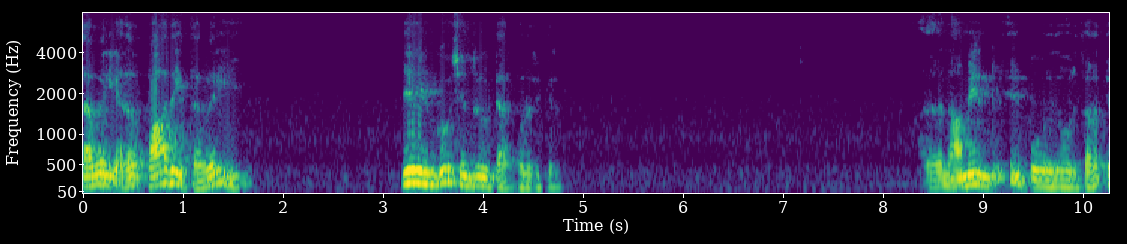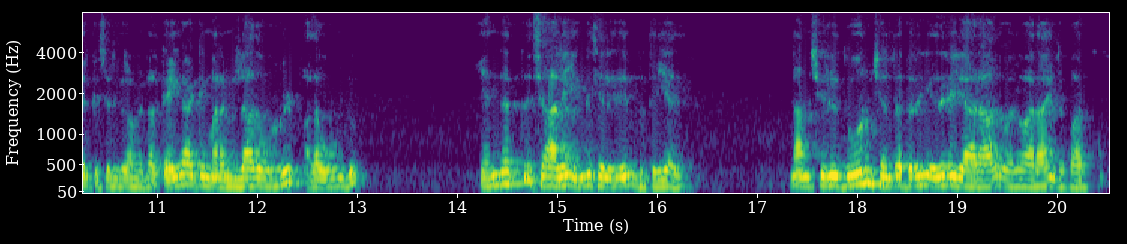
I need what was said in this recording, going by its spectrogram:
தவறி அதாவது பாதை தவறி வேறு எங்கோ சென்று விட்டார் போல இருக்கிறது அதாவது நாமே இன்று இப்போ ஒரு ஒரு செல்கிறோம் என்றால் கைகாட்டி மரம் இல்லாத ஊர்கள் பல உண்டு. எந்த சாலை எங்கு செல்கிறது என்று தெரியாது. நாம் சிறு தூரம் சென்ற பிறகு எதிரில் யாராவது வருவாரா என்று பார்ப்போம்.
